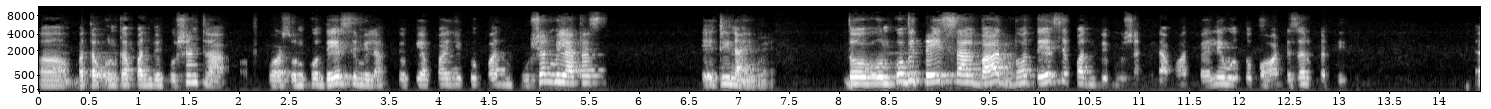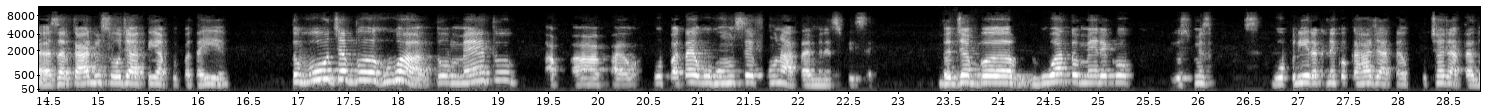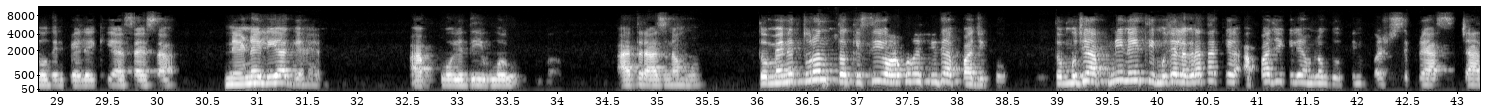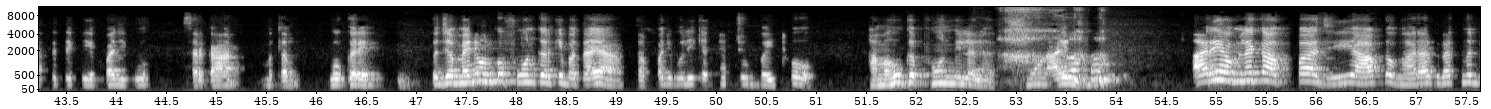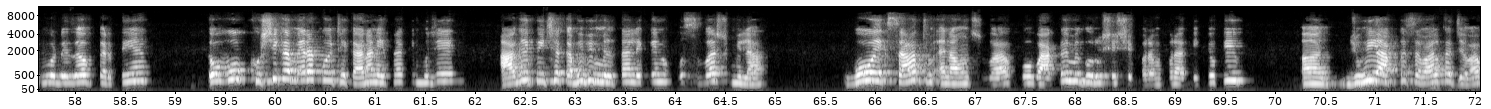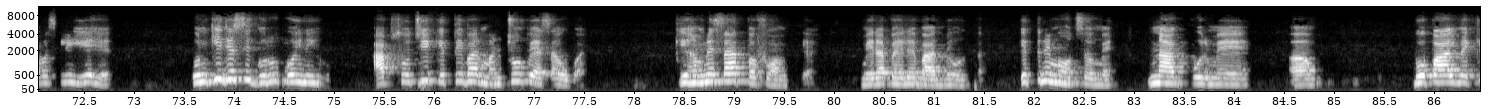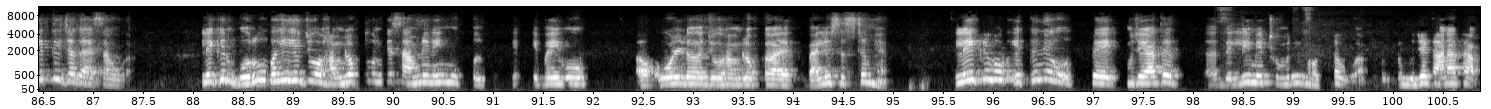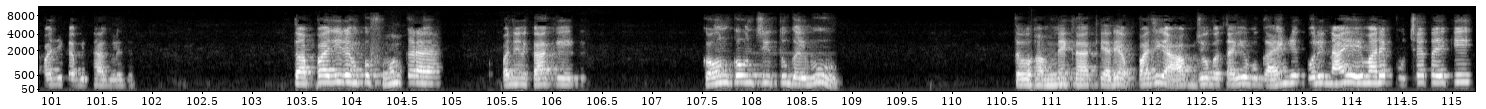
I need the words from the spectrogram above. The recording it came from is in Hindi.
मतलब उनका पद्म विभूषण था उनको देर से मिला क्योंकि अप्पा जी को पद्म भूषण मिला था 89 में। तो उनको भी तेईस साल बाद बहुत देर से पद्म विभूषण मिला, बहुत पहले वो तो बहुत डिजर्व करती थी। सरकार भी सो जाती है, आपको पता ही है। तो वो जब हुआ तो मैं तो वो पता है, वो होम से फ़ोन आता है मिनिस्ट्री से। तो जब हुआ तो मेरे को उसमें गोपनीय रखने को कहा जाता है, पूछा जाता है दो दिन पहले कि ऐसा ऐसा निर्णय लिया गया है। आपको यदि वो ऐतराज ना हो। तो मैंने तुरंत किसी और को सीधे अप्पा जी को तो मुझे अपनी नहीं थी, मुझे लग रहा था कि अप्पा जी के लिए हम लोग दो तीन वर्ष से प्रयास चाहते थे कि अप्पा जी को सरकार मतलब वो करे। तो जब मैंने उनको फ़ोन करके बताया तो अप्पा जी बोली कि अच्छा चुप बैठो, हमहू के फ़ोन मिलल है, फ़ोन आयल अरे, हमने कहा, अप्पा जी, आप तो भारत रत्न वो डिजर्व करती हैं। तो वो खुशी का मेरा कोई ठिकाना नहीं था कि मुझे आगे पीछे कभी भी मिलता, लेकिन उस वर्ष मिला। वो एक साथ अनाउंस हुआ, वो वाकई में गुरु शिष्य परंपरा की, क्योंकि जो ही आपके सवाल का जवाब असली ये है, उनकी जैसे गुरु कोई नहीं हो। आप सोचिए कितनी बार मंचों पे ऐसा हुआ है कि हमने साथ परफॉर्म किया मेरा पहले, बाद में उनका। कितने महोत्सव में, नागपुर में भोपाल में, कितनी जगह ऐसा हुआ। लेकिन गुरु वही है जो हम लोग तो उनके सामने नहीं मुँह खोलते कि भाई वो ओल्ड जो हम लोग का एक वैल्यू सिस्टम है लेकिन वो इतने थे मुझे याद है दिल्ली में ठुमरी महोत्सव हुआ। तो मुझे गाना था अप्पा जी का भी था अगले दिन। तो अप्पा जी ने हमको फ़ोन कराया। अप्पा ने कहा कि कौन कौन चीज़ तू गईबू? तो हमने कहा कि अरे अप्पा जी आप जो बताइए वो गाएँगे? बोली ना ये हमारे पूछा था कि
